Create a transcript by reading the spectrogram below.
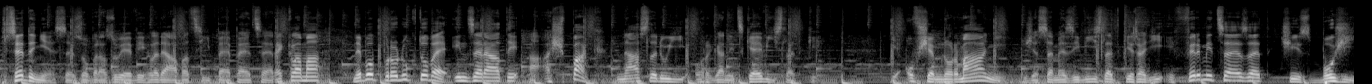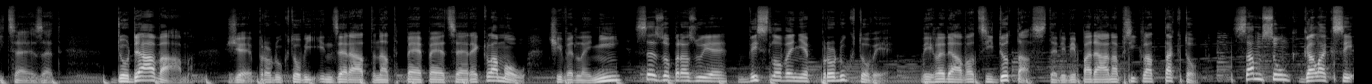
Předně se zobrazuje vyhledávací PPC reklama nebo produktové inzeráty a až pak následují organické výsledky. Je ovšem normální, že se mezi výsledky řadí i firmy CZ či zboží CZ. Dodávám, že produktový inzerát nad PPC reklamou či vedle ní se zobrazuje vysloveně produktově. Vyhledávací dotaz tedy vypadá například takto. Samsung Galaxy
